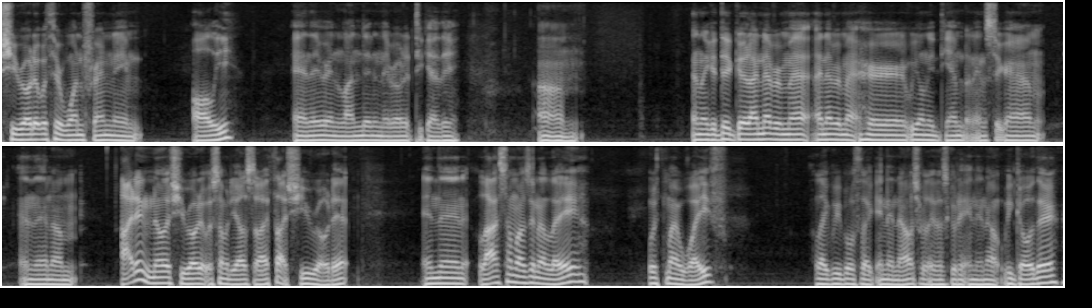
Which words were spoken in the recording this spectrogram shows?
she wrote it with her one friend named Ollie, and they were in London and they wrote it together. Um, and like it did good. I never met, I never met her. We only DM'd on Instagram, and then um, I didn't know that she wrote it with somebody else. though. I thought she wrote it. And then last time I was in LA with my wife, like we both like In-N-Out. So we're like, let's go to In-N-Out. We go there.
